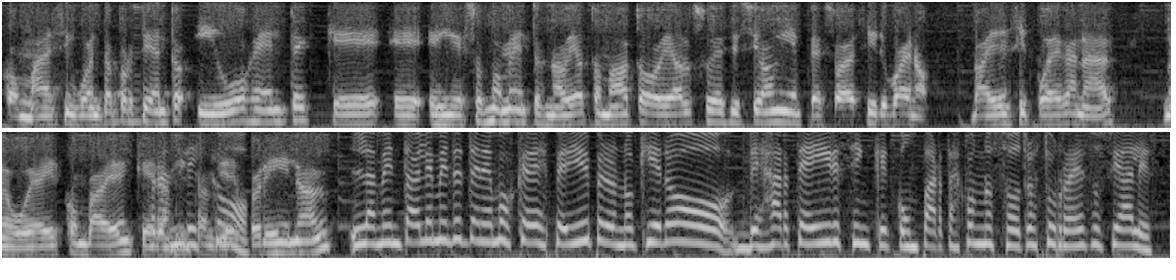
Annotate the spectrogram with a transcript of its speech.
con más del 50%, y hubo gente que en esos momentos no había tomado todavía su decisión y empezó a decir, bueno, Biden sí puede ganar me voy a ir con Biden, que era mi candidato original. Lamentablemente tenemos que despedir, pero no quiero dejarte ir sin que compartas con nosotros tus redes sociales.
